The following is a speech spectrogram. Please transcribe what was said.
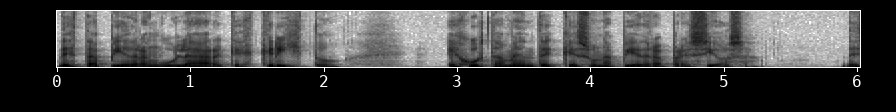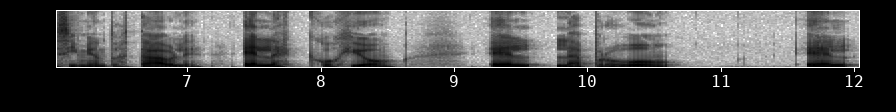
de esta piedra angular que es Cristo es justamente que es una piedra preciosa, de cimiento estable. Él la escogió, Él la probó, Él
